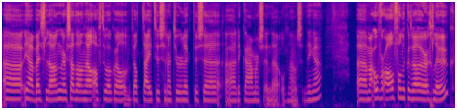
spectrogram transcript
Uh, ja, best lang. Er zat dan wel af en toe ook wel, wel tijd tussen natuurlijk. Tussen uh, de kamers en de opnames en dingen. Uh, maar overal vond ik het wel heel erg leuk.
